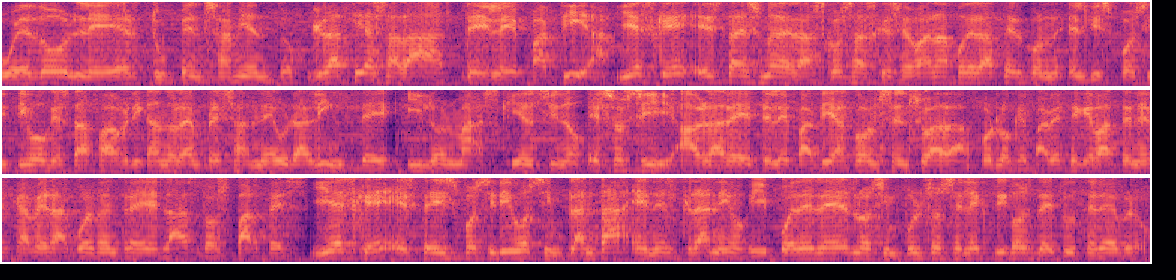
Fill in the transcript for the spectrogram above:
Puedo leer tu pensamiento gracias a la telepatía. Y es que esta es una de las cosas que se van a poder hacer con el dispositivo que está fabricando la empresa Neuralink de Elon Musk. ¿Quién si no? Eso sí, habla de telepatía consensuada, por lo que parece que va a tener que haber acuerdo entre las dos partes. Y es que este dispositivo se implanta en el cráneo y puede leer los impulsos eléctricos de tu cerebro.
